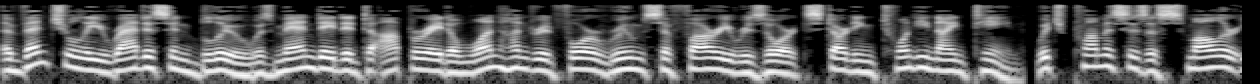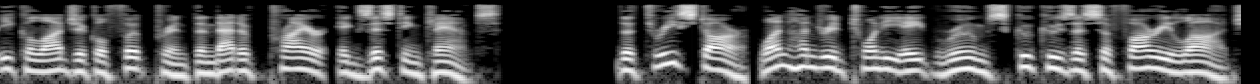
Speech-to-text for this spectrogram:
Eventually Radisson Blu was mandated to operate a 104-room safari resort starting 2019, which promises a smaller ecological footprint than that of prior, existing camps. The three-star, 128-room Skukuza Safari Lodge,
